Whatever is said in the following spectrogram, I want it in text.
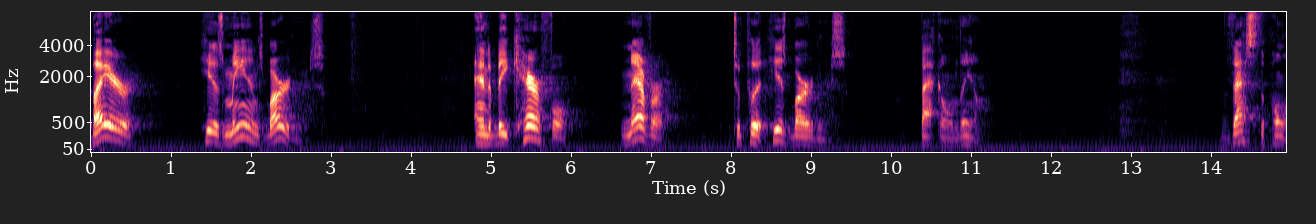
bear his men's burdens and to be careful never to put his burdens back on them. That's the point.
